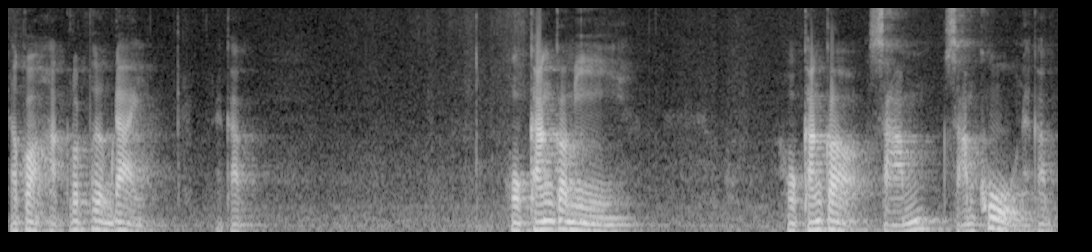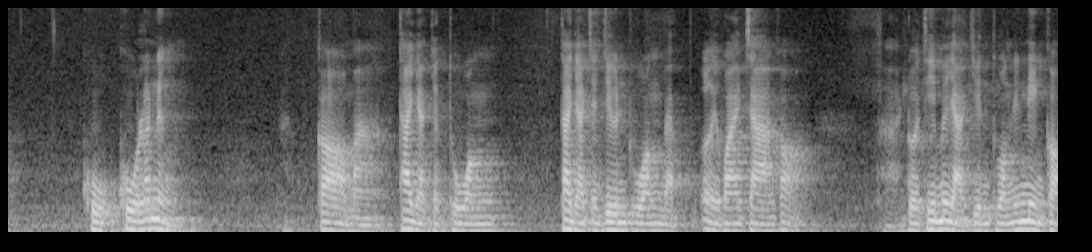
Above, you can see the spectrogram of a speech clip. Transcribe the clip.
แล้วก็หักลดเพิ่มได้นะครับหกครั้งก็มีหกครั้งก็สามสามคู่นะครับ คู่คู่ละหนึ่ง ก็มาถ้าอยากจะทวง ถ้าอยากจะยืนทวงแบบเอ่ยวายจาก็ โดยที่ไม่อยากยืนทวงนิ่งๆ ก็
